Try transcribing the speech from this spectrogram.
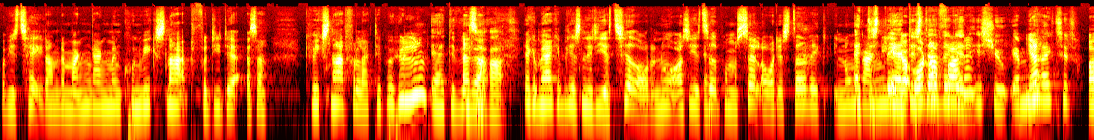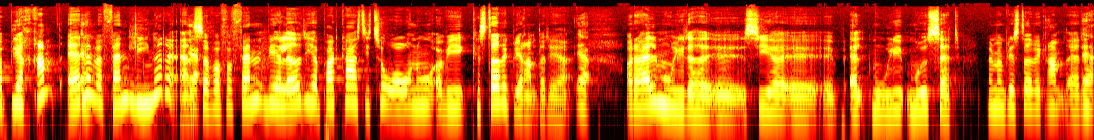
og vi har talt om det mange gange, men kunne vi ikke snart, fordi der, altså, kan vi ikke snart få lagt det på hylden? Ja, det ville altså, være rart. Jeg kan mærke, at jeg bliver sådan lidt irriteret over det nu, og også irriteret ja. på mig selv over, at jeg stadigvæk nogle At gange det, lægger ja, det under for er det. et issue. Jamen, ja. det er rigtigt. Og bliver ramt af det. Ja. Hvad fanden ligner det? Altså, ja. hvorfor fanden? Vi har lavet de her podcast i to år nu, og vi kan stadigvæk blive ramt af det her. Ja. Og der er alle mulige, der øh, siger øh, øh, alt muligt modsat, men man bliver stadigvæk ramt af det. Ja.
